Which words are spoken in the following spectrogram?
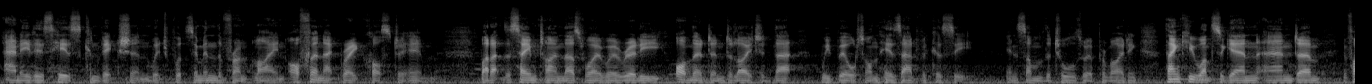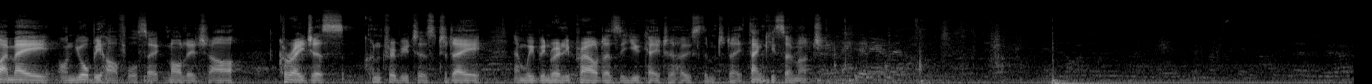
And it is his conviction which puts him in the front line, often at great cost to him. But at the same time, that's why we're really honored and delighted that we built on his advocacy in some of the tools we're providing. Thank you once again. And um, if I may, on your behalf, also acknowledge our courageous contributors today. And we've been really proud as the UK to host them today. Thank you so much.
